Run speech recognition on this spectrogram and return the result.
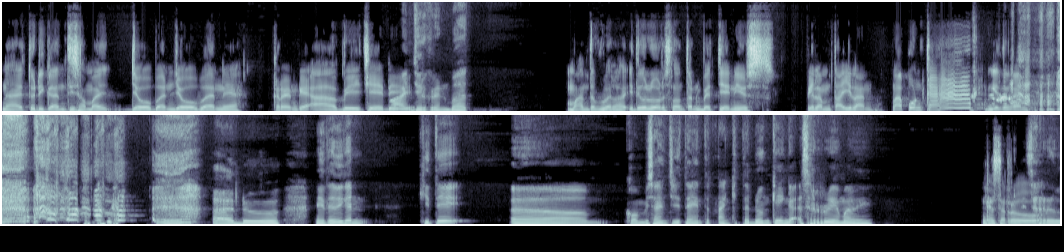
Nah itu diganti sama jawaban-jawabannya. Keren kayak A, B, C, D. Anjir keren banget Mantep banget. Itu lu harus nonton Bad Genius. Film Thailand. Lapun kap gitu kan. Aduh Nih tapi kan Kita em, Kalau misalnya ceritain tentang kita dong Kayak gak seru ya malah ya? Nggak seru. Seru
